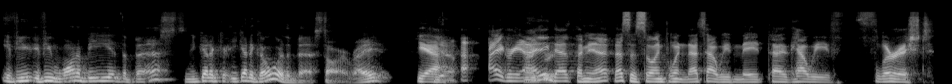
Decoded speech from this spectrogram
if you if you want to be at the best, you gotta you gotta go where the best are, right? Yeah, yeah. I, I, agree. I, I, think that I mean that, that's a selling point, and that's how we've made uh, how we've flourished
